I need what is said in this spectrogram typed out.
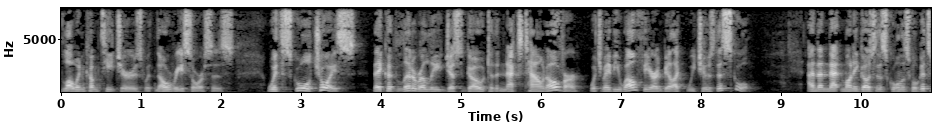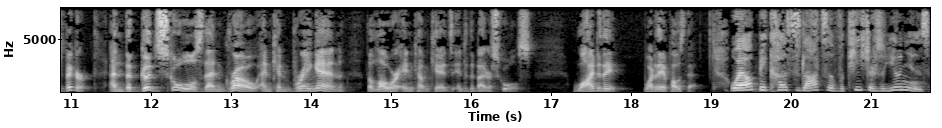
low income teachers with no resources. With school choice, they could literally just go to the next town over, which may be wealthier, and be like, we choose this school and then that money goes to the school and the school gets bigger. And the good schools then grow and can bring in the lower income kids into the better schools. Why do they, why do they oppose that? Well, because lots of teachers unions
